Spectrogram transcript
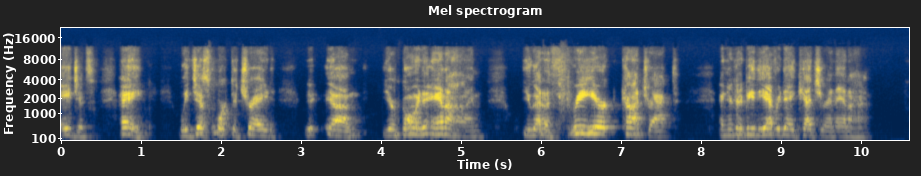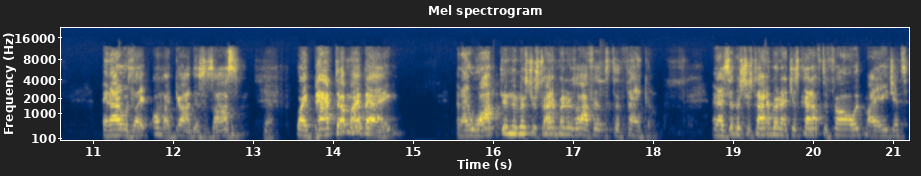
agents. Hey, we just worked a trade. Um, you're going to Anaheim. You got a three year contract, and you're going to be the everyday catcher in Anaheim. And I was like, oh my God, this is awesome. Yeah. So I packed up my bag and I walked into Mr. Steinbrenner's office to thank him. And I said, Mr. Steinbrenner, I just got off the phone with my agents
